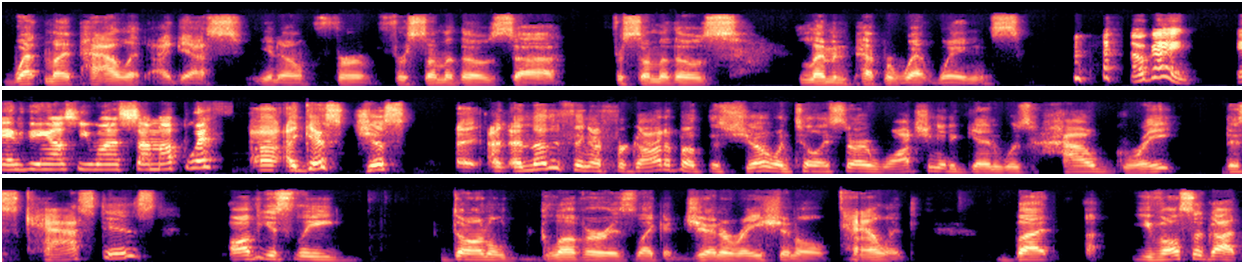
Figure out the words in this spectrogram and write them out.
wet my palate, I guess, you know, for for some of those uh for some of those lemon pepper wet wings. okay. Anything else you want to sum up with? Uh, I guess just uh, another thing I forgot about this show until I started watching it again was how great this cast is. Obviously, Donald Glover is like a generational talent, but uh, you've also got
